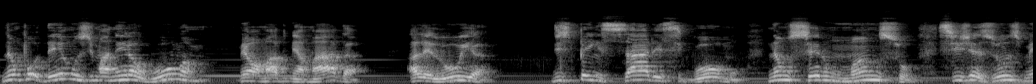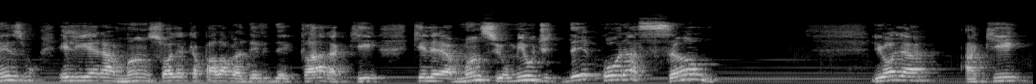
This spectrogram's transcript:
Não podemos de maneira alguma, meu amado, minha amada, aleluia, dispensar esse gomo, não ser um manso, se Jesus mesmo ele era manso. Olha que a palavra dele declara aqui que ele é manso e humilde de coração. E olha aqui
